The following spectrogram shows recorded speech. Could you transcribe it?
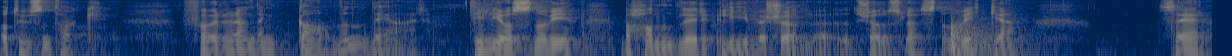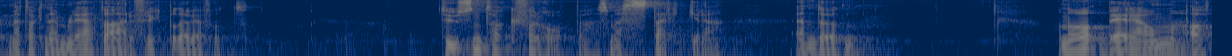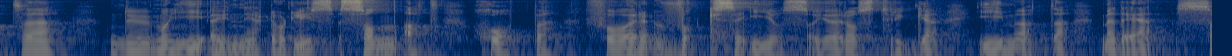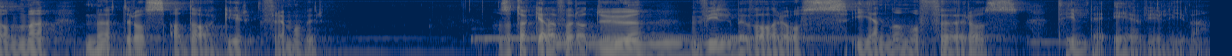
og tusen takk for eh, den gaven det er. Tilgi oss når vi behandler livet skjødesløst, og når vi ikke ser med takknemlighet og ærefrykt på det vi har fått. Tusen takk for håpet, som er sterkere enn døden. Og nå ber jeg om at uh, du må gi øynene i hjertet vårt lys, sånn at håpet får vokse i oss og gjøre oss trygge i møte med det som møter oss av dager fremover. Og så takker jeg deg for at du vil bevare oss igjennom og føre oss til det evige livet.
